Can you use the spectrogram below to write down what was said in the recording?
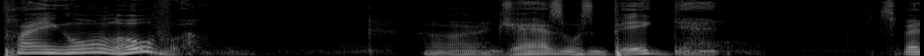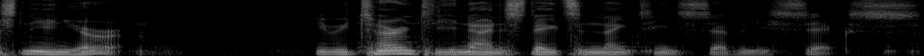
playing all over. Uh, jazz was big then, especially in Europe. He returned to the United States in 1976.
